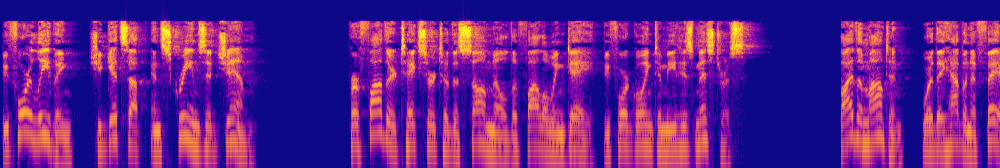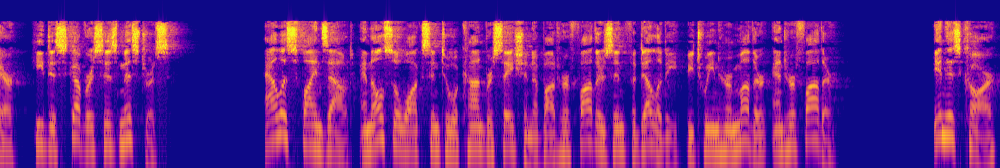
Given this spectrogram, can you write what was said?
Before leaving, she gets up and screams at Jim. Her father takes her to the sawmill the following day before going to meet his mistress. By the mountain, where they have an affair, he discovers his mistress. Alice finds out and also walks into a conversation about her father's infidelity between her mother and her father. In his car,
